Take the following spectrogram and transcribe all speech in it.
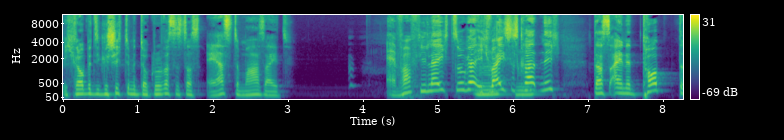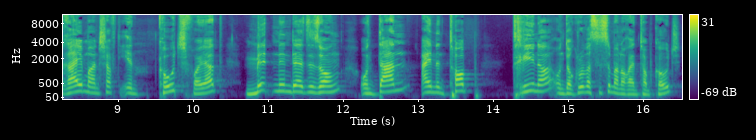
Ich glaube, die Geschichte mit Doc Rivers ist das erste Mal seit ever vielleicht sogar, Mhm. ich weiß es gerade nicht, dass eine Top-3-Mannschaft ihren Coach feuert, mitten in der Saison und dann einen Top-Trainer, und Doc Rivers ist immer noch ein Top-Coach,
